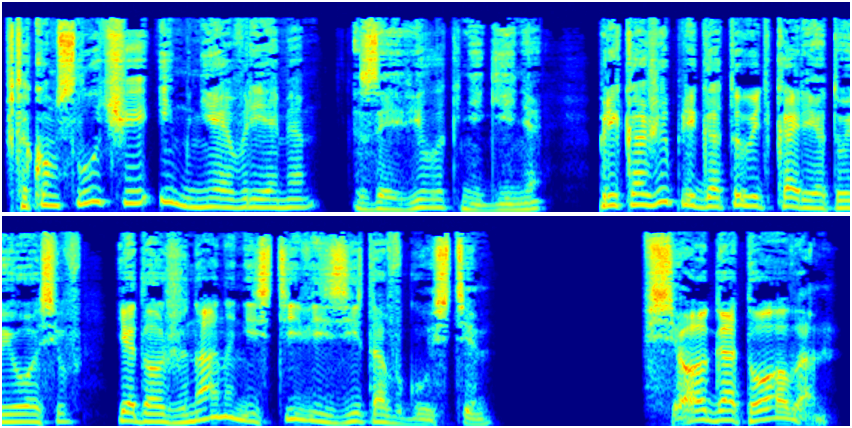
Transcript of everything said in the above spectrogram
«В таком случае и мне время», — заявила княгиня. «Прикажи приготовить карету, Иосиф. Я должна нанести визит Августе». «Все готово», —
